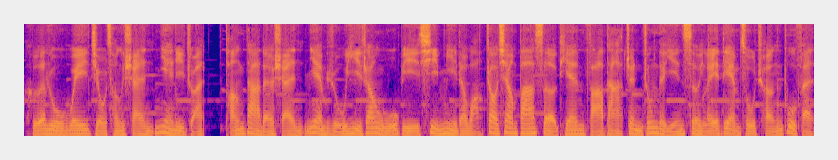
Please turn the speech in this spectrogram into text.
合入微九层神念一转，庞大的神念如一张无比细密的网，照向八色天罚大阵中的银色雷电组成部分。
